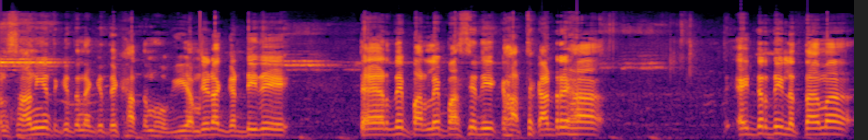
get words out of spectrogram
ਇਨਸਾਨੀਅਤ ਕਿਤੇ ਨਾ ਕਿਤੇ ਖਤਮ ਹੋ ਗਈ ਆ। ਜਿਹੜਾ ਗੱਡੀ ਦੇ ਟਾਇਰ ਦੇ ਪਰਲੇ ਪਾਸੇ ਦੀ ਇੱਕ ਹੱਥ ਕੱਢ ਰਿਹਾ, ਤੇ ਇੱਧਰ ਦੀ ਲੱਤਾਂ ਵਾ,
